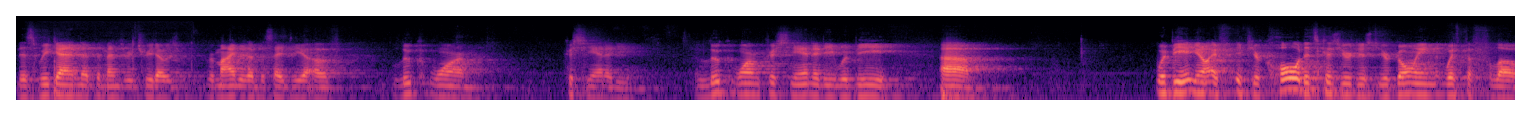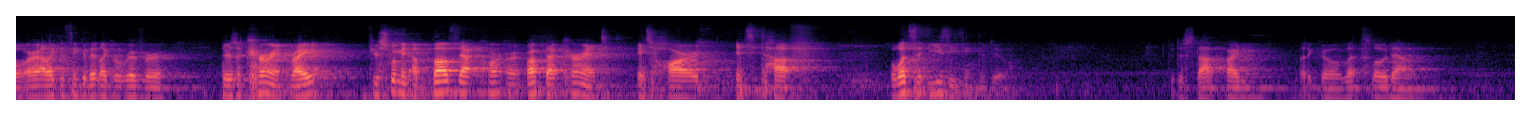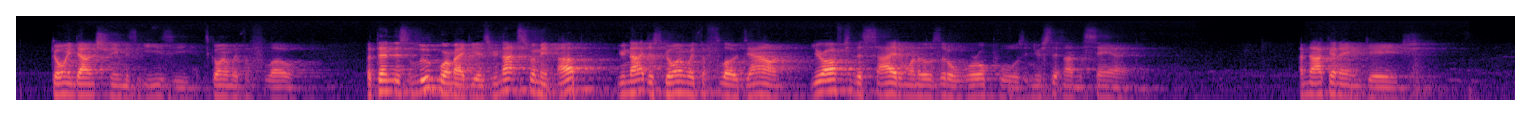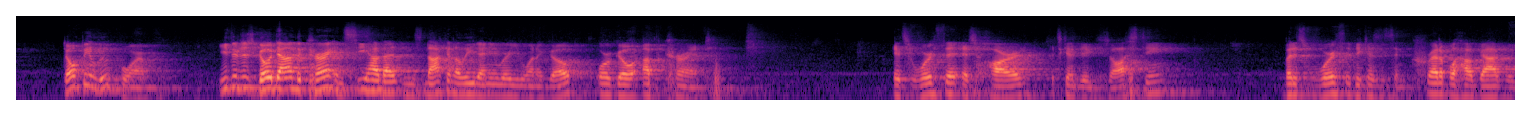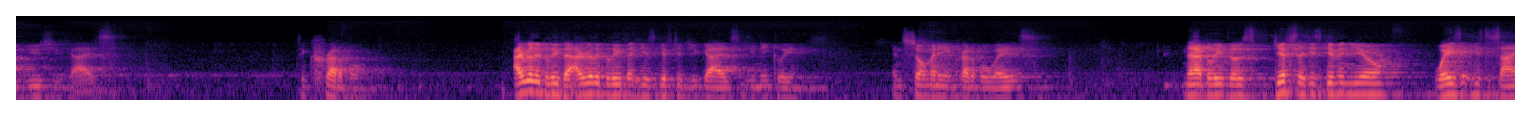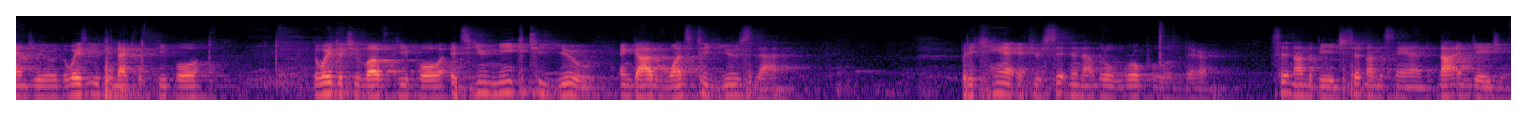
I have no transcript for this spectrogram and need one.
This weekend at the men's retreat, I was reminded of this idea of lukewarm Christianity. Lukewarm Christianity would be, um, would be, you know, if, if you're cold, it's because you're just you're going with the flow. Or I like to think of it like a river. There's a current, right? If you're swimming above that cur- up that current, it's hard, it's tough. But what's the easy thing to do? To just stop fighting, let it go, let flow down. Going downstream is easy, it's going with the flow. But then this lukewarm idea is you're not swimming up, you're not just going with the flow down, you're off to the side in one of those little whirlpools and you're sitting on the sand. I'm not going to engage. Don't be lukewarm. Either just go down the current and see how that is not going to lead anywhere you want to go, or go up current. It's worth it, it's hard, it's going to be exhausting, But it's worth it because it's incredible how God will use you guys. It's incredible. I really believe that. I really believe that He has gifted you guys uniquely in so many incredible ways. And then I believe those gifts that He's given you, ways that He's designed you, the ways that you connect with people, the way that you love people, it's unique to you, and God wants to use that. But He can't if you're sitting in that little whirlpool over there, sitting on the beach, sitting on the sand, not engaging.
